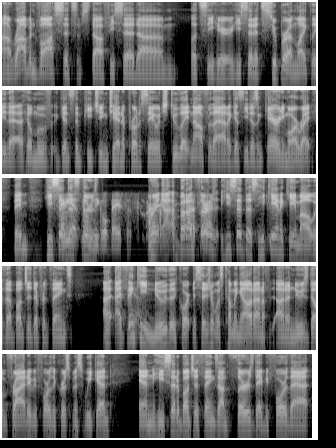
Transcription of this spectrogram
Uh, Robin Vos said some stuff. He said, um, let's see here. He said it's super unlikely that he'll move against impeaching Janet Protasiewicz. Too late now for that. I guess he doesn't care anymore, right? They he said and he this no Thursday, legal basis. right? But on Thursday, right. he said this. He kind of came out with a bunch of different things. I, I think he knew the court decision was coming out on a on a news dump Friday before the Christmas weekend, and he said a bunch of things on Thursday before that.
